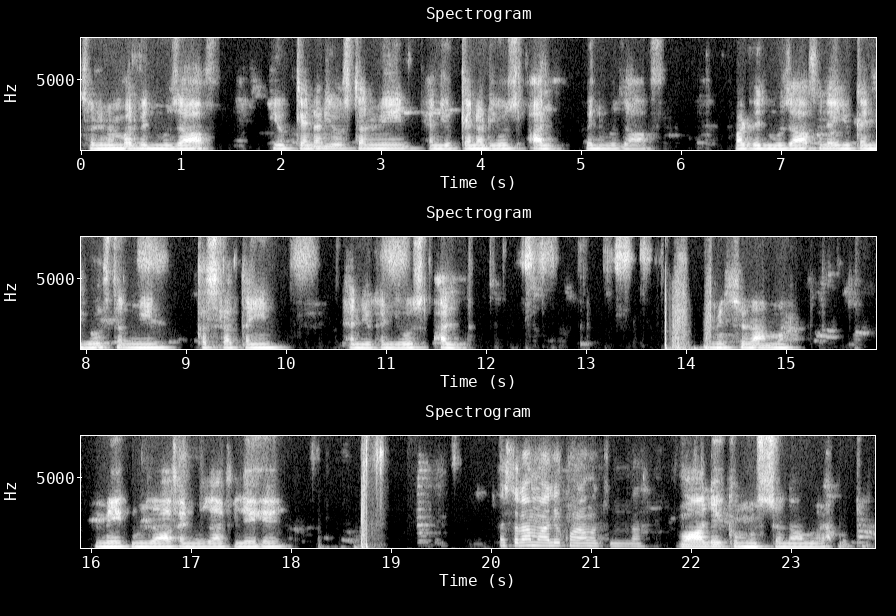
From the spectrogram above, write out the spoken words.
So remember with muzaf, you cannot use tanween and you cannot use al with muzaf. But with muzaf you can use tanween, kasratain, and you can use al. Miss Rahma, make muzaf and muzaf السلام عليكم ورحمة الله. وعليكم السلام ورحمة الله.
